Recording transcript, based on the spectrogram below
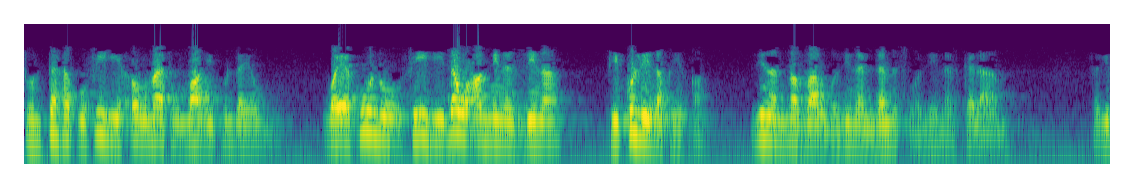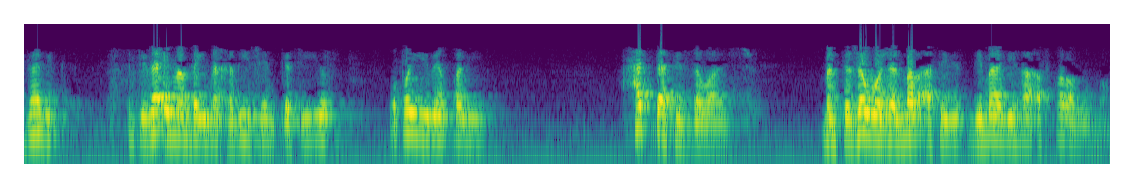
تنتهك فيه حرمات الله كل يوم ويكون فيه نوع من الزنا في كل دقيقة. زنا النظر وزنا اللمس وزنا الكلام. فلذلك أنت دائما بين خبيث كثير وطيب قليل. حتى في الزواج من تزوج المرأة لمالها أفقره الله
